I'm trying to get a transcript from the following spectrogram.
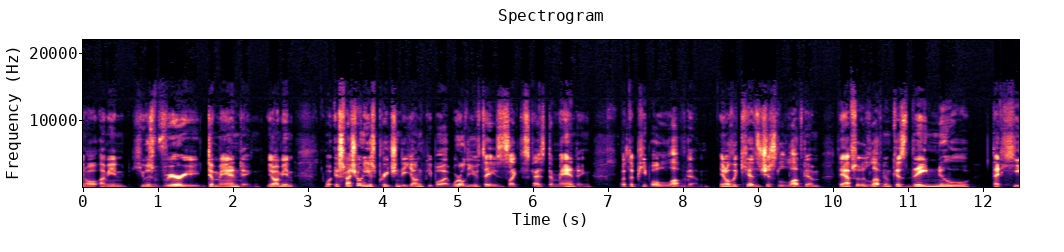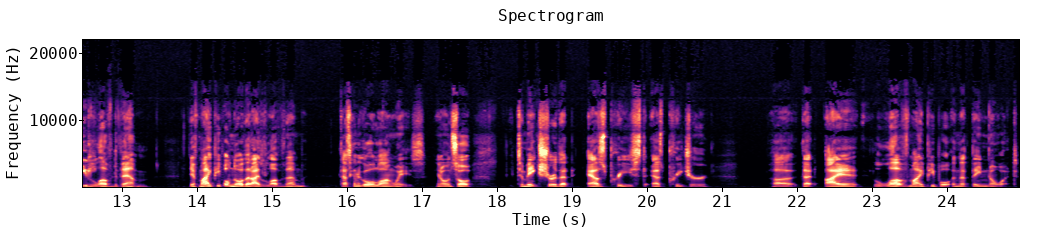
you know, I mean, he was very demanding. You know, I mean, especially when he was preaching to young people at World Youth Days, it's like this guy's demanding. But the people loved him. You know, the kids just loved him. They absolutely loved him because they knew that he loved them. If my people know that I love them, that's going to go a long ways. You know, and so to make sure that as priest, as preacher, uh, that I love my people and that they know it.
